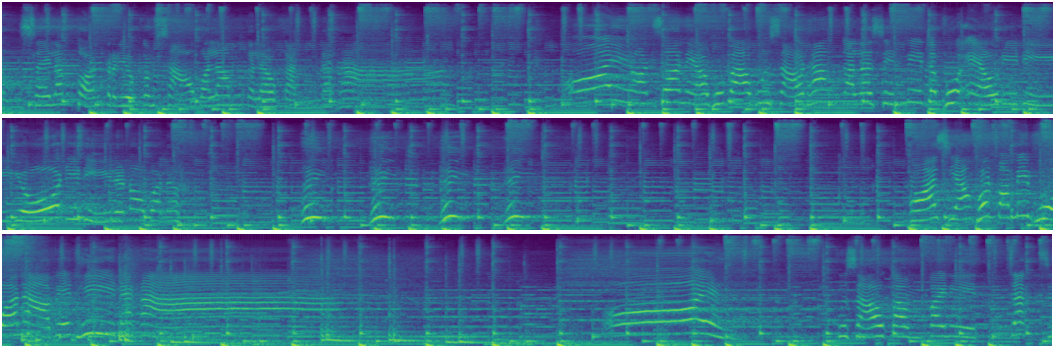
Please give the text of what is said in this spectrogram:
น ใส่ลำก่อนประโยคกับสาวมาล่ำกันแล้วกันนะคะโอ้ยนอนซ่อนแอวผู้บ่าวผู้สาวทั้งกาลสินมีแต่ผู้แอวดีๆโยดีๆแล้วนาะบ้านเนอะเฮ้ยเฮ้ยเฮ้ยเฮ้ยขอเสียงคนบ่มีผัวหน้าเวทีนะคะโอ้ยผู้สาวกำไปนี่จักสิ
